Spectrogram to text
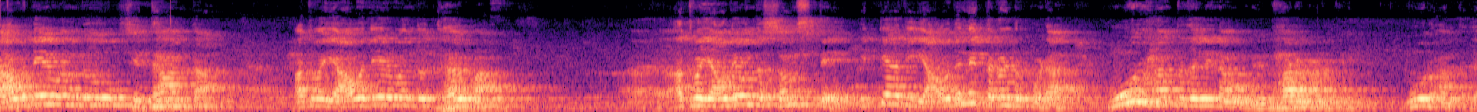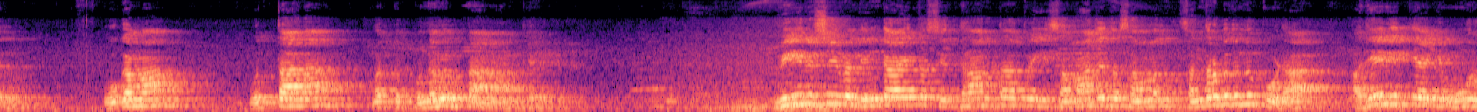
ಯಾವುದೇ ಒಂದು ಸಿದ್ಧಾಂತ ಅಥವಾ ಯಾವುದೇ ಒಂದು ಧರ್ಮ ಅಥವಾ ಯಾವುದೇ ಒಂದು ಸಂಸ್ಥೆ ಇತ್ಯಾದಿ ಯಾವುದನ್ನೇ ತಗೊಂಡ್ರು ಕೂಡ ಮೂರು ಹಂತದಲ್ಲಿ ನಾವು ವಿಭಾಗ ಮಾಡ್ತೀವಿ. ಮೂರು ಹಂತದಲ್ಲಿ. ಉಗಮ, ಉತ್ಥಾನ ಮತ್ತು ಪುನರುತ್ಥಾನ ಅಂತೇಳಿ ವೀರಶೈವ ಲಿಂಗಾಯತ ಸಿದ್ಧಾಂತ ಅಥವಾ ಈ ಸಮಾಜದ ಸಂಬಂಧ ಸಂದರ್ಭದಲ್ಲೂ ಕೂಡ ಅದೇ ರೀತಿಯಾಗಿ ಮೂರು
